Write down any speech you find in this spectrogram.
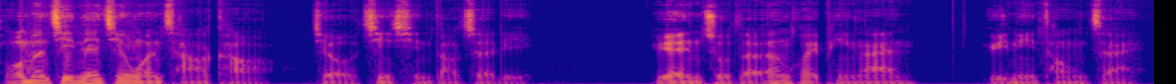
我们今天经文查考。就进行到这里，愿主的恩惠平安与你同在。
